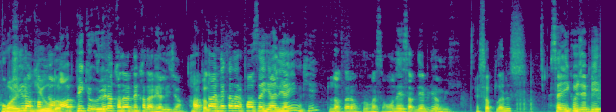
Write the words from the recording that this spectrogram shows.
Çok Vay iyi be, rakam yılda. Abi peki ölene kadar ne kadar yalayacağım? Bakalım Hatta hemen. ne kadar fazla yalayayım ki dudaklarım kurumasın. Onu da hesaplayabiliyor muyuz? Hesaplarız. Sen ilk önce bir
